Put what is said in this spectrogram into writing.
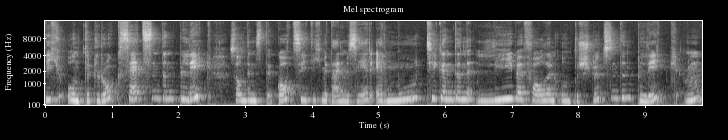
dich unter Druck setzenden Blick, sondern Gott sieht dich mit einem sehr ermutigenden, liebevollen, unterstützenden Blick, hm?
